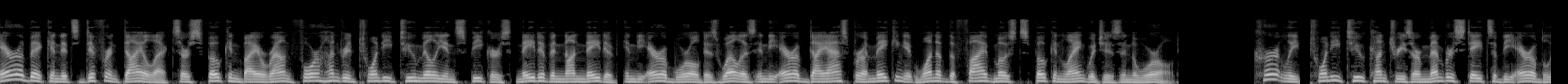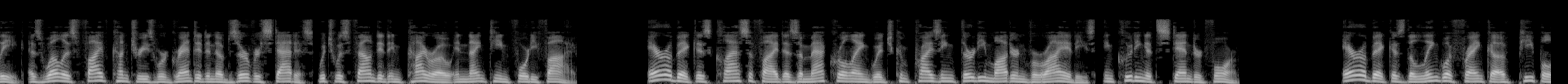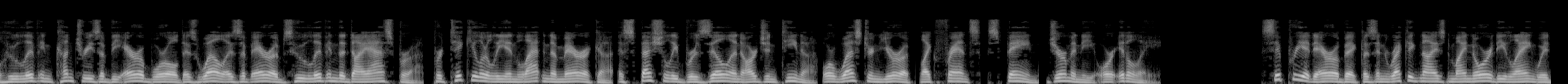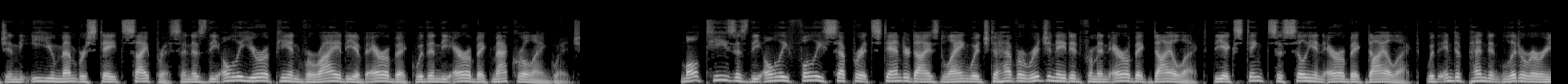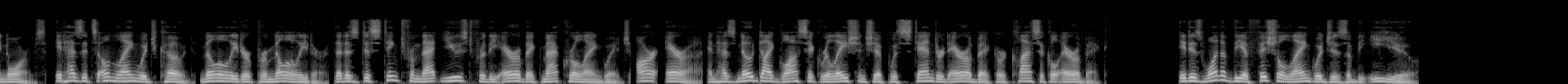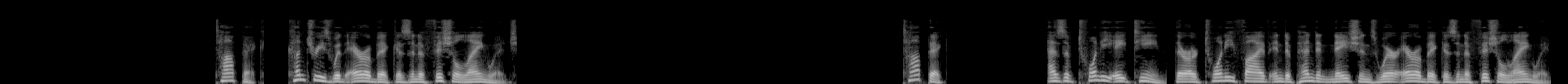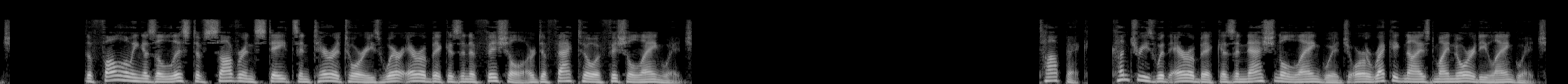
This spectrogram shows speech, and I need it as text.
Arabic and its different dialects are spoken by around 422 million speakers native and non-native in the Arab world as well as in the Arab diaspora making it one of the five most spoken languages in the world. Currently, 22 countries are member states of the Arab League as well as five countries were granted an observer status which was founded in Cairo in 1945. Arabic is classified as a macrolanguage comprising 30 modern varieties, including its standard form. Arabic is the lingua franca of people who live in countries of the Arab world as well as of Arabs who live in the diaspora, particularly in Latin America especially Brazil and Argentina or Western Europe like France, Spain, Germany or Italy. Cypriot Arabic is an recognized minority language in the EU member state Cyprus and is the only European variety of Arabic within the Arabic macrolanguage. Maltese is the only fully separate standardized language to have originated from an Arabic dialect the extinct Sicilian Arabic dialect, with independent literary norms. It has its own language code milliliter per milliliter that is distinct from that used for the Arabic macrolanguage R, ARA, and has no diglossic relationship with Standard Arabic or Classical Arabic. It is one of the official languages of the EU. Countries with Arabic as an official language As of 2018, there are 25 independent nations where Arabic is an official language. The following is a list of sovereign states and territories where Arabic is an official or de facto official language. Topic. Countries with Arabic as a national language or a recognized minority language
